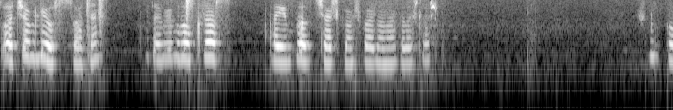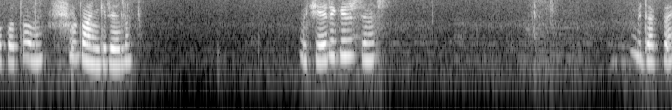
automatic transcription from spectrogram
Açabiliyoruz zaten. Burada bir blok kırarsın. Ay burada dışarı pardon arkadaşlar. Şunu kapatalım. Şuradan girelim. İçeri girirsiniz. Bir dakika.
